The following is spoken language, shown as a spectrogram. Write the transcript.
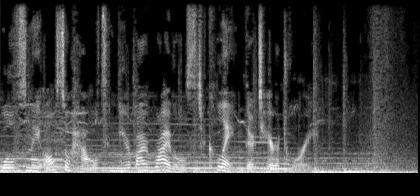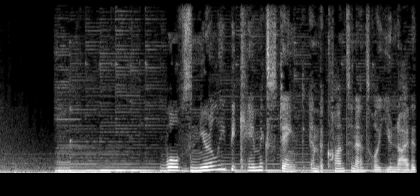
Wolves may also howl to nearby rivals to claim their territory. Wolves nearly became extinct in the continental United,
